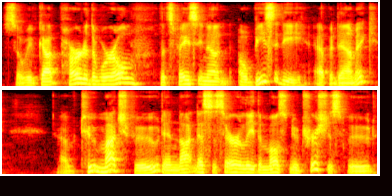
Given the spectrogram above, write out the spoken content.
So we've got part of the world that's facing an obesity epidemic of too much food and not necessarily the most nutritious food.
